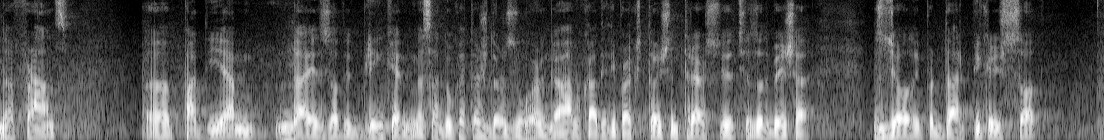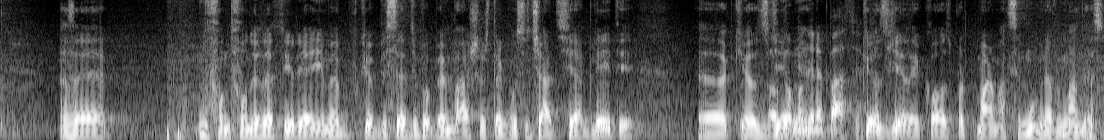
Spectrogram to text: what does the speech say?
në Francë, padia ndaj zotit Blinken me sa duket është dorëzuar nga avokati i tij. Pra këto ishin tre arsyet që zoti Berisha zgjodhi për të dalë pikërisht sot. Dhe në fund fundi dhe thirrja ime kjo bisedë që po bëjmë bashkë është treguesi i qartë që ia vlejti kjo po, zgjedhje. Kjo zgjedhje e kohës për të marrë maksimumin e vëmendjes.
